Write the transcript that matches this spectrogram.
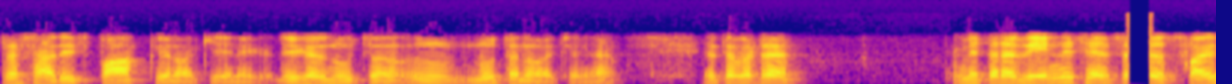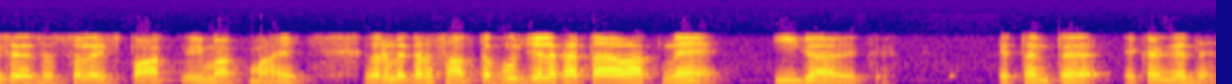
ප්‍රසාද ස්පාක් වෙනවා කියන එක. ඒක නූතන නූතන වචනයක්. එතකොට මෙතන වෙන්නේ සෙන්සර්ස් ෆයිව් සෙන්සර්ස් වල ස්පාක් වීමක්මයි. එතකොට මෙතන සත්පුජ්‍යල කතාවක් නැහැ ඊගාව එක. එතනට එකඟද?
